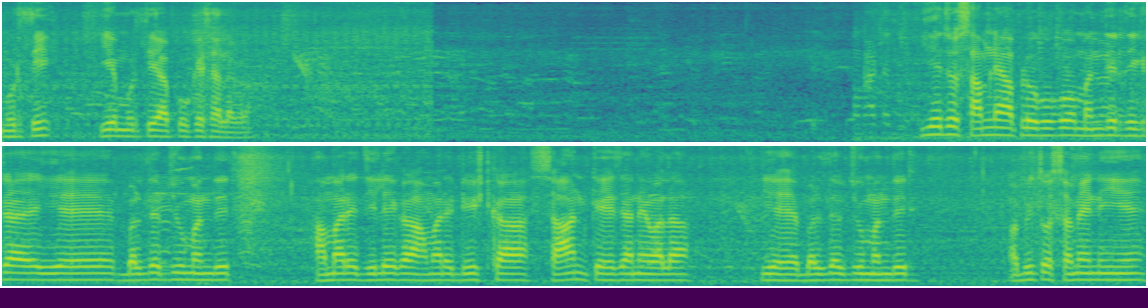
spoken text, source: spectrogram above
मूर्ति ये मूर्ति आपको कैसा लगा? ये जो सामने आप लोगों को मंदिर दिख रहा है ये है बलदेव जी मंदिर। हमारे ज़िले का हमारे डिस्ट्रिक्ट का शान कहे जाने वाला ये है बलदेव जी मंदिर। अभी तो समय नहीं है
